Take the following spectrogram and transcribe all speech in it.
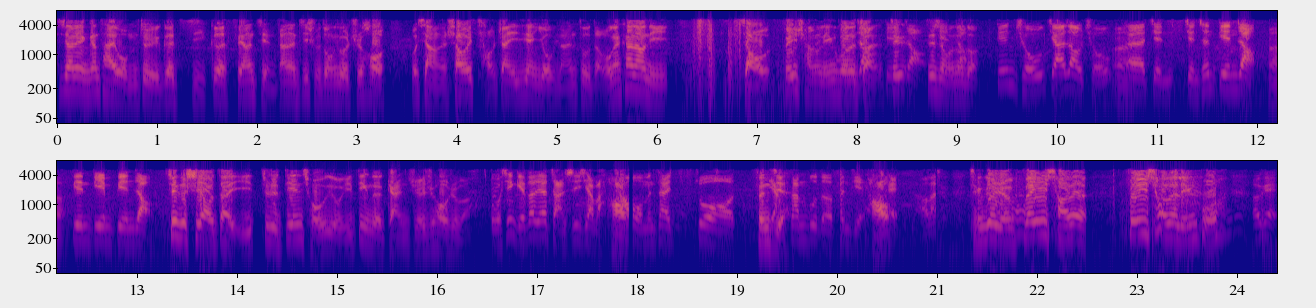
谢教练，刚才我们就有一个几个非常简单的基础动作之后，我想稍微挑战一件有难度的。我刚看到你脚非常灵活的转，这颠绕，这是什么动作？颠球加绕球，嗯呃，简简称颠绕，嗯颠颠边绕。这个是要在一就是颠球有一定的感觉之后是吧？我先给大家展示一下吧，好然后我们再做分解三步的分解。好 OK，好来。整个人非常的非常的灵活。OK，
